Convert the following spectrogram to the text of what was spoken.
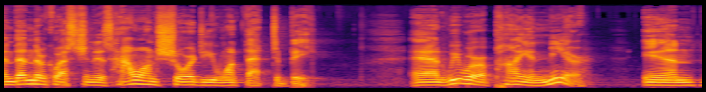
And then the question is, how onshore do you want that to be? And we were a pioneer in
